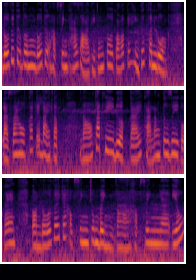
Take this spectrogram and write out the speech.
Đối với tự vân đối tượng học sinh khá giỏi thì chúng tôi có cái hình thức phân luồng là giao các cái bài tập nó phát huy được cái khả năng tư duy của các em. Còn đối với các học sinh trung bình và học sinh ờ, yếu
